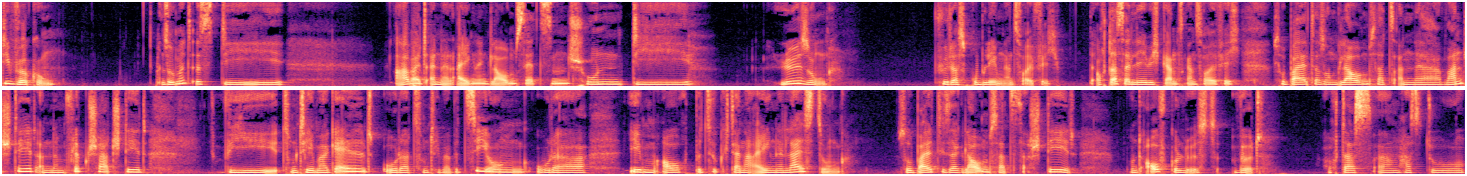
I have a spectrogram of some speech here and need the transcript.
die Wirkung. Somit ist die Arbeit an deinen eigenen Glaubenssätzen schon die Lösung für das Problem ganz häufig. Auch das erlebe ich ganz, ganz häufig. Sobald da so ein Glaubenssatz an der Wand steht, an einem Flipchart steht, wie zum Thema Geld oder zum Thema Beziehung oder eben auch bezüglich deiner eigenen Leistung. Sobald dieser Glaubenssatz da steht und aufgelöst wird, auch das ähm, hast du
